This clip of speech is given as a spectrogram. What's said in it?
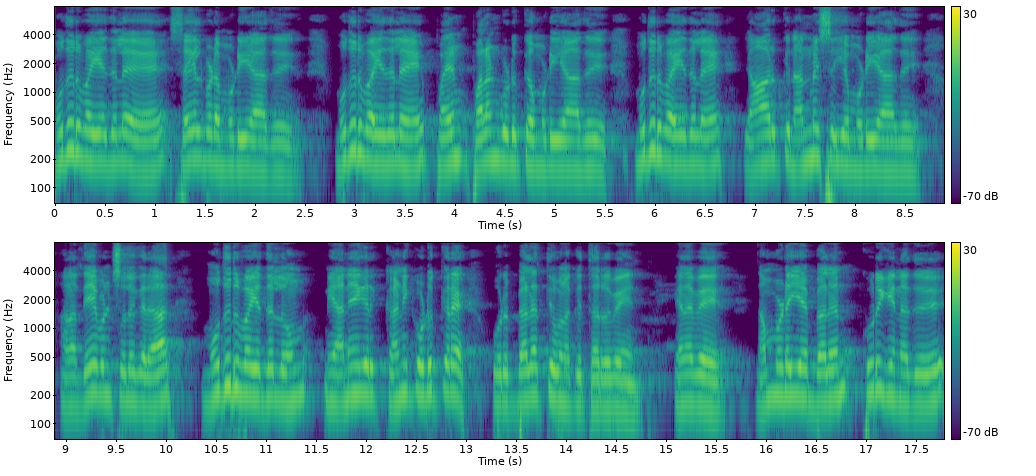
முதிர் வயதில் செயல்பட முடியாது. முதிர் வயதில் பயன் பலன் கொடுக்க முடியாது. முதிர் வயதில் யாருக்கு நன்மை செய்ய முடியாது. ஆனால் தேவன் சொல்லுகிறார் முதிர் வயதிலும் நீ அநேகருக்கு கனி கொடுக்கிற ஒரு பலத்தை உனக்கு தருவேன். எனவே நம்முடைய பலன் குறுகினது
